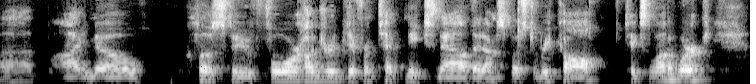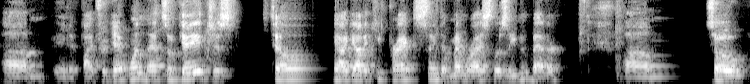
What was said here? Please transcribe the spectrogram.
uh, I know close to 400 different techniques now that I'm supposed to recall. Takes a lot of work. Um, and if I forget one, that's okay. Just tell me I got to keep practicing to memorize those even better. Um, so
